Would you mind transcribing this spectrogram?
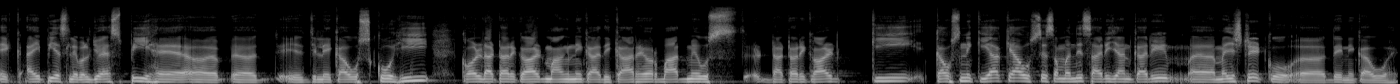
एक आईपीएस लेवल जो एसपी है ज़िले का, उसको ही कॉल डाटा रिकॉर्ड मांगने का अधिकार है और बाद में उस डाटा रिकॉर्ड की का उसने किया क्या उससे संबंधित सारी जानकारी मजिस्ट्रेट को देने का वो है।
